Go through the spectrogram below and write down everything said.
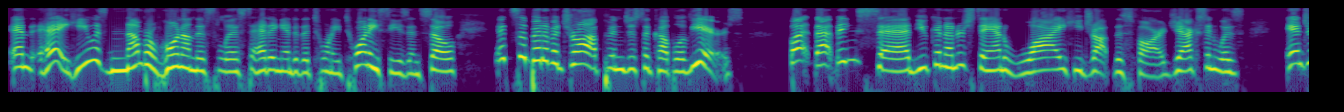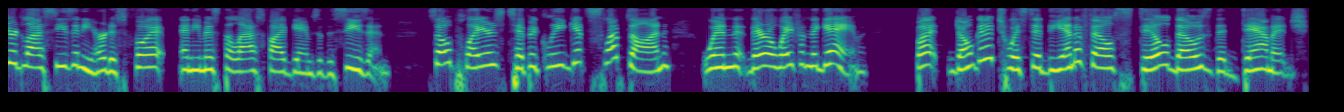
And hey, he was number one on this list heading into the 2020 season. So it's a bit of a drop in just a couple of years. But that being said, you can understand why he dropped this far. Jackson was Injured last season, he hurt his foot and he missed the last five games of the season. So players typically get slept on when they're away from the game. But don't get it twisted. The NFL still knows the damage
